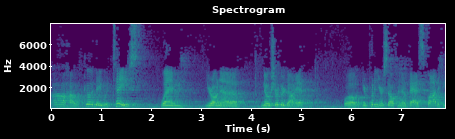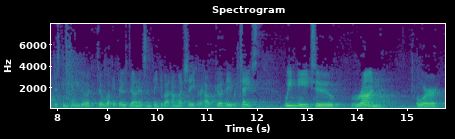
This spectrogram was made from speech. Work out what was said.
oh, how good they would taste when you're on a no sugar diet. Well, you're putting yourself in a bad spot if you just continue to, to look at those donuts and think about how much they or how good they would taste. We need to run or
